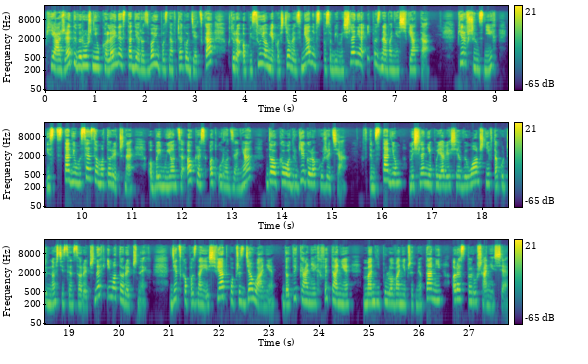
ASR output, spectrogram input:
Piaget wyróżnił kolejne stadia rozwoju poznawczego dziecka, które opisują jakościowe zmiany w sposobie myślenia i poznawania świata. Pierwszym z nich jest stadium sensomotoryczne, obejmujące okres od urodzenia do około drugiego roku życia. W tym stadium myślenie pojawia się wyłącznie w toku czynności sensorycznych i motorycznych. Dziecko poznaje świat poprzez działanie, dotykanie, chwytanie, manipulowanie przedmiotami oraz poruszanie się.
